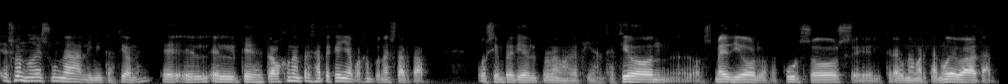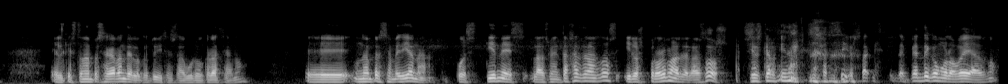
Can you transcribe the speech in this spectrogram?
eso no es una limitación. ¿eh? El, que trabaja en una empresa pequeña, por ejemplo, una startup, pues siempre tiene el problema de financiación, los medios, los recursos, el crear una marca nueva, tal. El que está en una empresa grande, lo que tú dices, la burocracia, ¿no? una empresa mediana, pues tienes las ventajas de las dos y los problemas de las dos. Si es que al final es así, o sea, depende cómo lo veas, ¿no?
